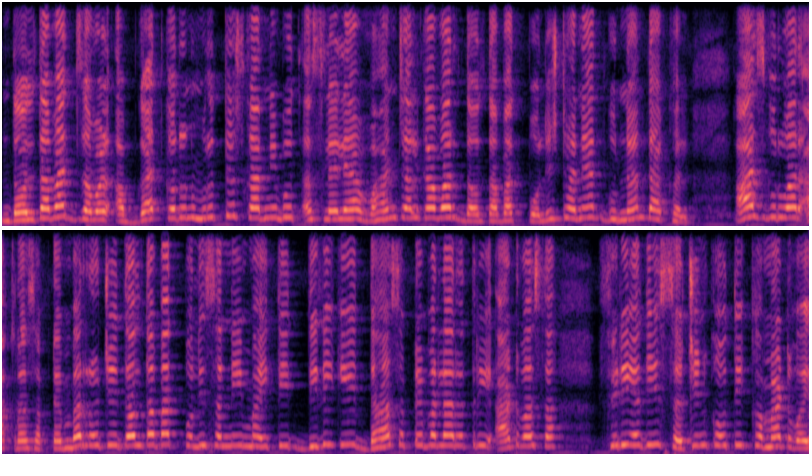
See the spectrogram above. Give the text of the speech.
दौलताबाद जवळ अपघात करून मृत्यूस कारणीभूत असलेल्या वाहन चालकावर दौलताबाद पोलीस ठाण्यात गुन्हा दाखल. आज गुरुवार अकरा सप्टेंबर रोजी दौलताबाद पोलिसांनी माहिती दिली की दहा सप्टेंबरला रात्री आठ वाजता फिर्यादी सचिन कौतिक खमाट वय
